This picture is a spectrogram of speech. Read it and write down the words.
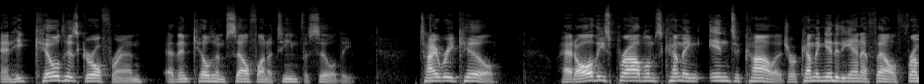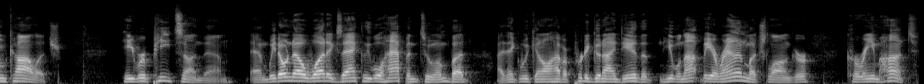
And he killed his girlfriend and then killed himself on a team facility. Tyreek Hill had all these problems coming into college or coming into the NFL from college. He repeats on them. And we don't know what exactly will happen to him, but I think we can all have a pretty good idea that he will not be around much longer. Kareem Hunt,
